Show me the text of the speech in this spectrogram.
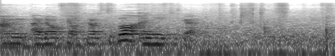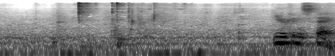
I'm, I don't feel comfortable. I need to go. You can stay.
